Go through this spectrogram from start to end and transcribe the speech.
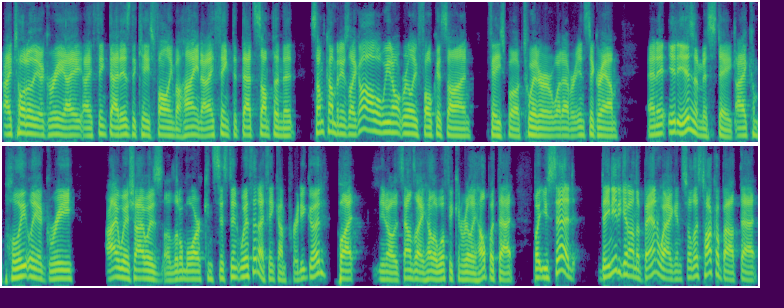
I totally agree. I, I think that is the case falling behind. And I think that that's something that some companies like, oh, well, we don't really focus on Facebook, Twitter, or whatever, Instagram. And it, it is a mistake. I completely agree. I wish I was a little more consistent with it. I think I'm pretty good, but you know, it sounds like Hello Woofy can really help with that. But you said they need to get on the bandwagon. So let's talk about that.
